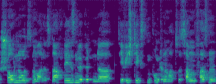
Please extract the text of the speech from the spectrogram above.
Show Notes nochmal alles nachlesen. Wir würden da die wichtigsten Punkte nochmal zusammenfassen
